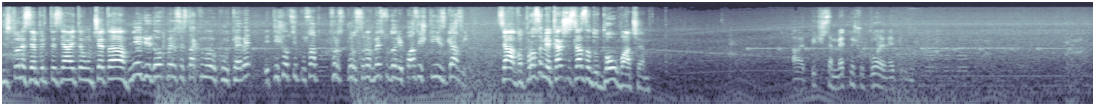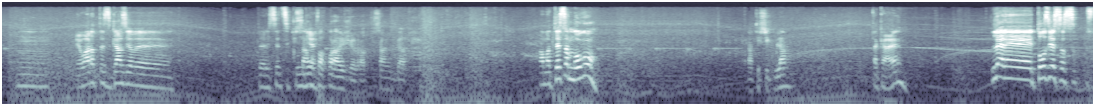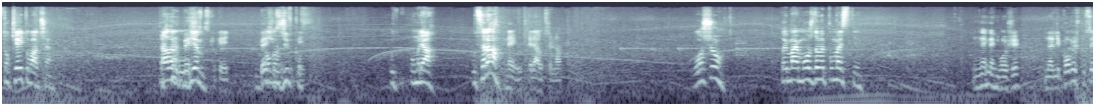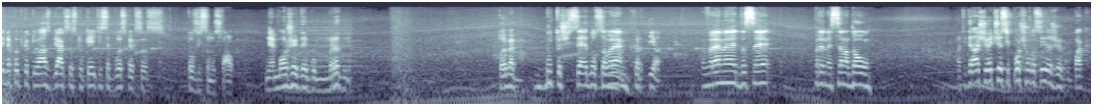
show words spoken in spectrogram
Нищо не се притеснявайте, момчета. Ние дойдохме да се стакваме около тебе и ти, защото си посад first person, вместо да ни пазиш, ти ни сгази. Сега, въпросът ми е как ще сляза до долу обаче. Абе, пич, ще се метнеш отгоре, не е трудно. Елара те сгазя, бе. 50 Ти само секунди. е. това правиш, бе, брат. Само сгазиш. Ама те са много. А ти си голям. Така е. Леле, този е с стокейт обаче. Трябва да го убием. Беше Тодор Живков. У- Умря. Оцеля! Не, оцеля, оцеля. Лошо. Той май може да ме помести. Не, не може. Нали помниш последния път, като аз бях с Токейт и се блъсках с този самосвал? Не може да го мръдне. Той ме буташе все едно съм Добре. хартия. Време е да се пренеса надолу. А ти трябваше вече да си почнал да слизаш, бе, пак.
